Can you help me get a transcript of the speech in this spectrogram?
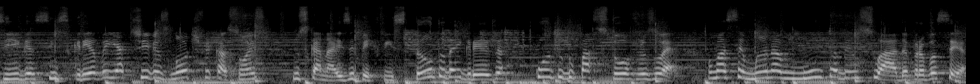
siga, se inscreva e ative as notificações nos canais e perfis tanto da igreja quanto do pastor Josué. Uma semana muito abençoada para você.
